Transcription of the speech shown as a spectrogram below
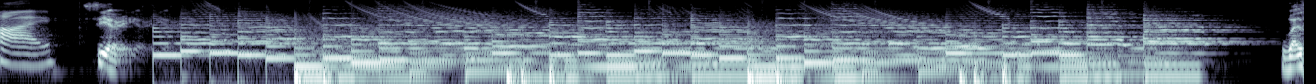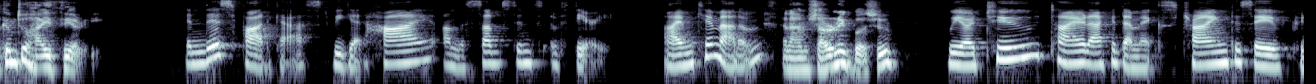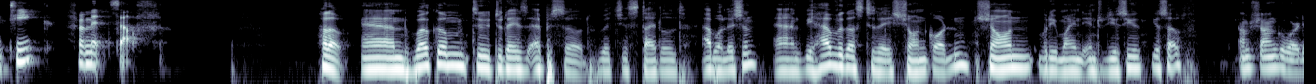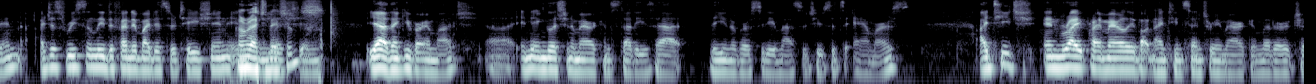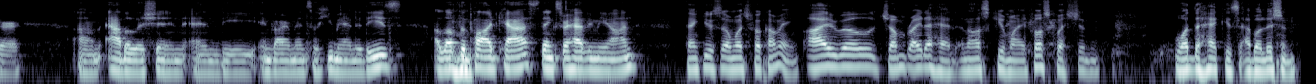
Hi. Theory. Welcome to High Theory. In this podcast, we get high on the substance of theory. I'm Kim Adams. And I'm Saronik Bosu. We are two tired academics trying to save critique from itself. Hello, and welcome to today's episode, which is titled Abolition. And we have with us today Sean Gordon. Sean, would you mind introducing yourself? I'm Sean Gordon. I just recently defended my dissertation. In Congratulations. And, yeah, thank you very much. Uh, in English and American Studies at the University of Massachusetts Amherst. I teach and write primarily about 19th century American literature, um, abolition, and the environmental humanities. I love mm-hmm. the podcast. Thanks for having me on. Thank you so much for coming. I will jump right ahead and ask you my first question What the heck is abolition?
